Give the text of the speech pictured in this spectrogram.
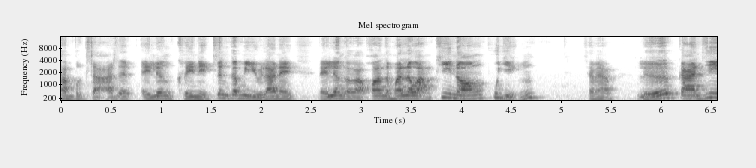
คำปรึกษาไอ้เรื่องคลินิก ซึ่งก็มีอยู่แล้วในในเรื่องเกี่ยวกับความสัมพันธ์ระหว่างพี่น้องผู้หญิงใช่ไหมครับหรือการที่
